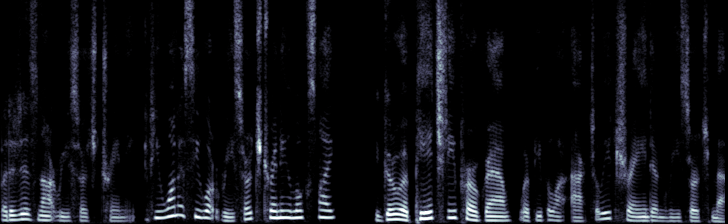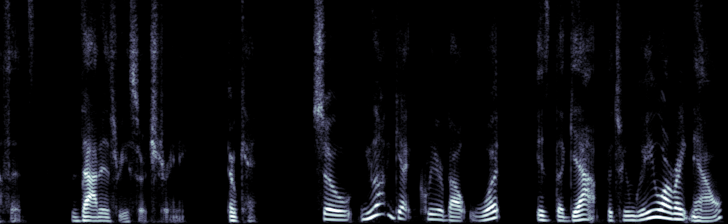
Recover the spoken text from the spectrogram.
but it is not research training. If you want to see what research training looks like, you go to a PhD program where people are actually trained in research methods. That is research training. Okay. So you got to get clear about what is the gap between where you are right now,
